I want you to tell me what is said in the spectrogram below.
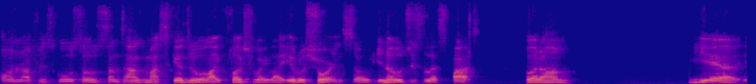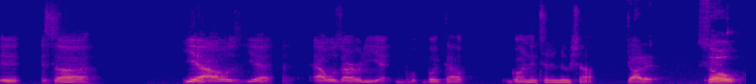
on and off in school so sometimes my schedule like fluctuate. Like it'll shorten so you know just less spots. But um yeah it, it's uh yeah I was yeah I was already booked out going into the new shop. Got it. So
